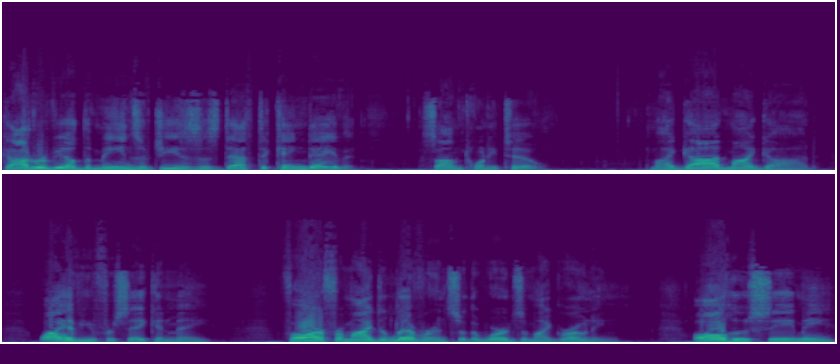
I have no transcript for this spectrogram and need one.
God revealed the means of Jesus' death to King David. Psalm 22. My God, my God, why have you forsaken me? Far from my deliverance are the words of my groaning. All who see me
